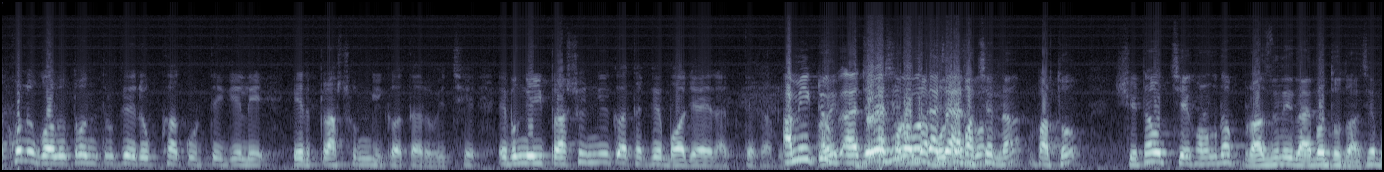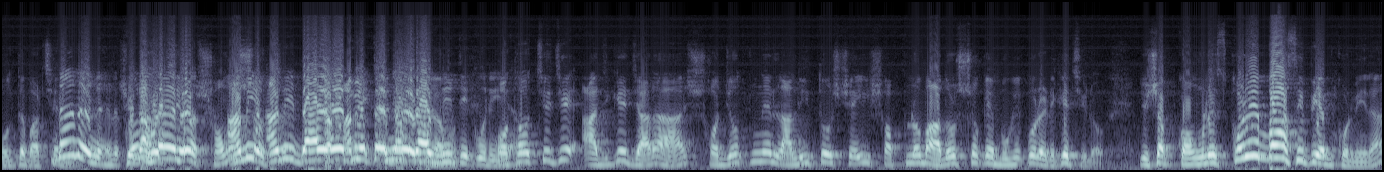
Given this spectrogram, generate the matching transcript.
এখনও গণতন্ত্রকে রক্ষা করতে গেলে এর প্রাসঙ্গিকতা রয়েছে এবং এই প্রাসঙ্গিকতাকে বজায় রাখতে হবে। আমি একটু না পার্থ। সেটা হচ্ছে কনকদা রাজনৈতিক দায়বদ্ধতা আছে বলতে পারছেন না, না, না, সেটা হচ্ছে আমি- আমি দায়বদ্ধতা নিয়ে রাজনীতি করি। কথা হচ্ছে যে আজকে যারা সযত্নে লালিত সেই স্বপ্ন বা আদর্শকে বুকে করে রেখেছিল যেসব কংগ্রেস করে বা সিপিএম কর্মীরা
